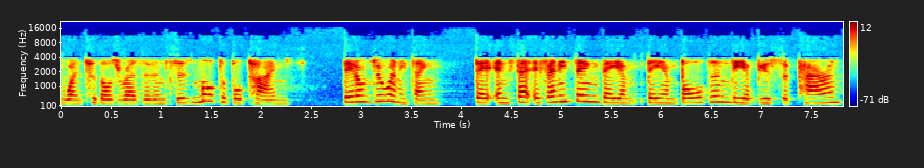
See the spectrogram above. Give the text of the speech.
went to those residences multiple times. They don't do anything. They, in fact, if anything, they they embolden the abusive parent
